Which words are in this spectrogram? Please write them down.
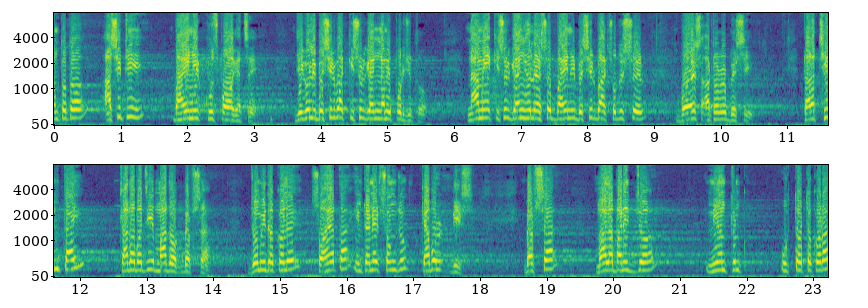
অন্তত আশিটি বাহিনীর খোঁজ পাওয়া গেছে। যেগুলি বেশিরভাগ কিশোর গ্যাং নামে পরিচিত। নামে কিশোর গ্যাং হলে এসব বাহিনীর বেশিরভাগ সদস্যের বয়স আঠারোর বেশি। তারা ছিনতাই, চাঁদাবাজি, মাদক ব্যবসা, জমি দখলে, সহায়তা, ইন্টারনেট সংযোগ, কেবল ডিশ, ব্যবসা, ময়লা বাণিজ্য, নিয়ন্ত্রণ উত্তপ্ত করা,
